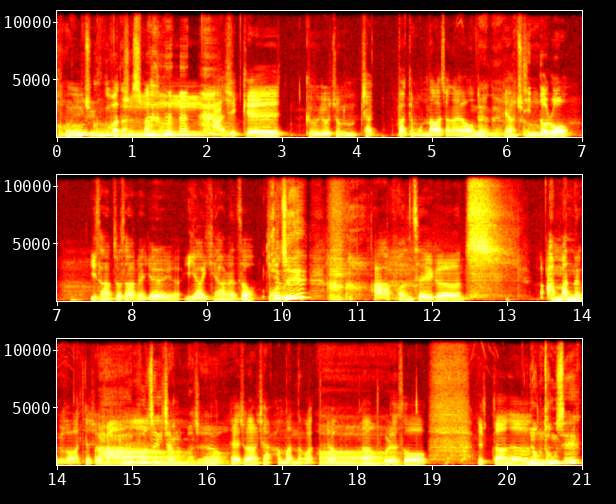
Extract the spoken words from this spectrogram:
어, 어, 일주일 궁금하다. 음, 아쉽게 그 요즘 잘 밖에 못 나가잖아요. 네네, 그냥 그렇죠. 틴더로 이 사람 저 사람에게 이야기하면서 본색? 아 번색은 안 맞는 것 같아요 저랑. 아, 아. 본색이 잘 안 맞아요. 네, 저랑 잘 안 맞는 것 같아요. 아. 그냥 그래서 일단은 영통색?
